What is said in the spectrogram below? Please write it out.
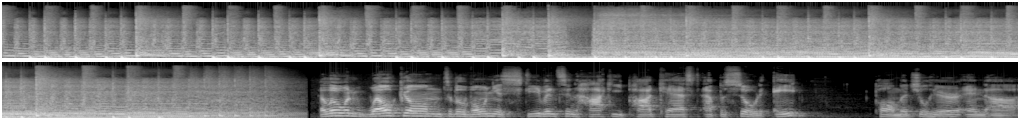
Hello and welcome to the Livonia Stevenson Hockey Podcast, Episode 8. Paul Mitchell here, and uh,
